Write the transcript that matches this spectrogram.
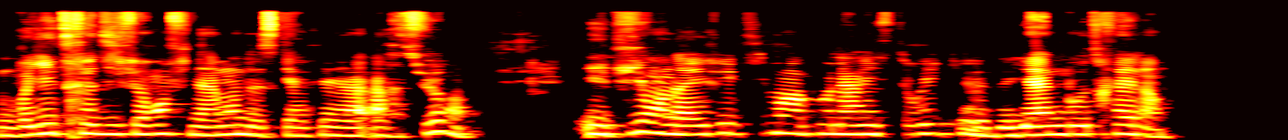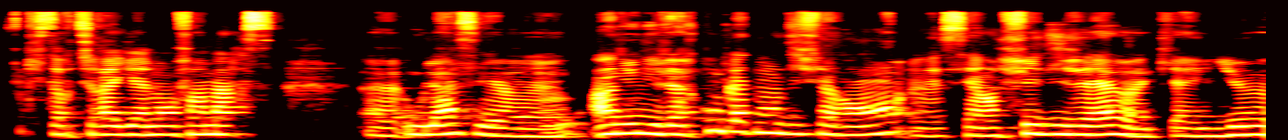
Donc vous voyez, très différent finalement de ce qu'a fait Arthur. Et puis, on a effectivement un polar historique de Yann Botrel qui sortira également fin mars, euh, où là, c'est euh, un univers complètement différent. Euh, c'est un fait divers qui a eu lieu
